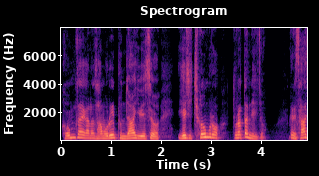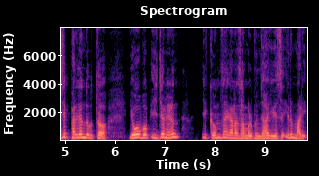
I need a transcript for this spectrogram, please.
검사에 관한 사무를 분장하기 위해서 이것이 처음으로 들어왔다는 얘기죠. 그러니까 48년도부터 요법 이전에는 이 검사에 관한 사무를 분장하기 위해서 이런 말이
